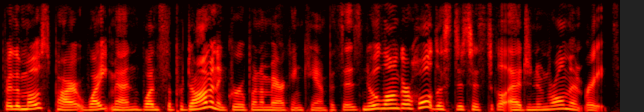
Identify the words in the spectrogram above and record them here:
For the most part, white men, once the predominant group on American campuses, no longer hold a statistical edge in enrollment rates.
